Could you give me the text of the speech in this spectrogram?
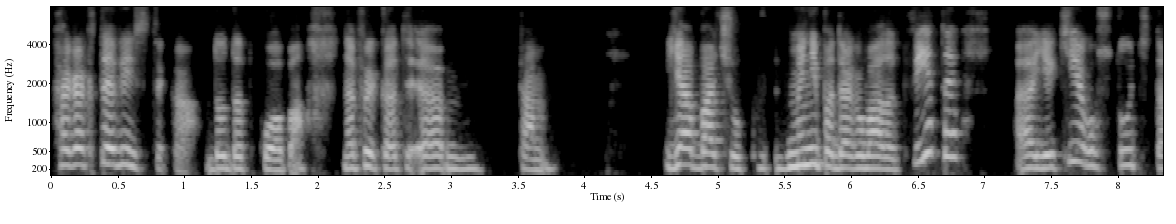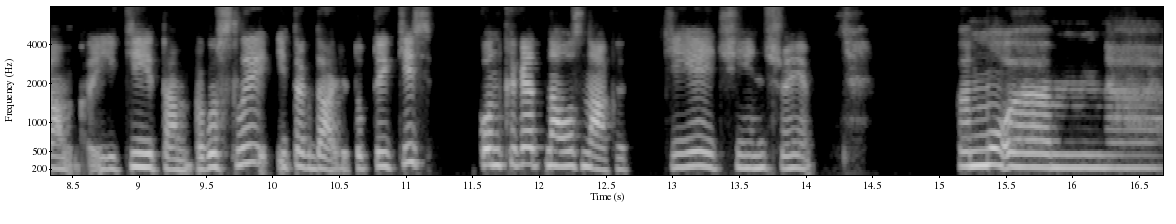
характеристика додаткова. Наприклад, ем, там я бачу, мені подарували квіти, е, які ростуть там, які там росли і так далі. Тобто якась конкретна ознака тієї чи іншої емо- ем, е,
